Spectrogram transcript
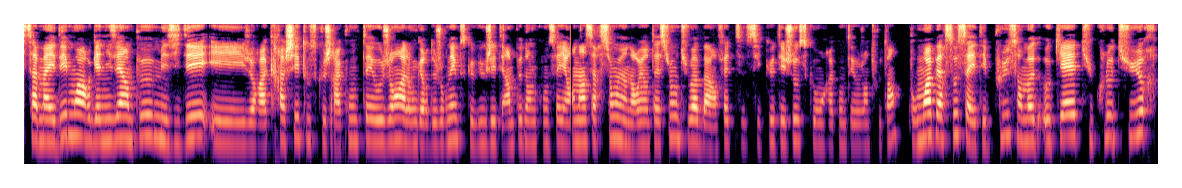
ça m'a aidé moi à organiser un peu mes idées et genre à cracher tout ce que je racontais aux gens à longueur de journée parce que vu que j'étais un peu dans le conseil en insertion et en orientation, tu vois, bah en fait, c'est que tes choses qu'on racontait aux gens tout le temps. Pour moi perso, ça a été plus en mode OK, tu clôtures,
